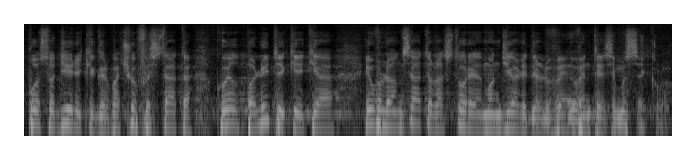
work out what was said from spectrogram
posso dire che Gorbaciov è stato quel politico che ha influenzato la storia mondiale del XX secolo.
